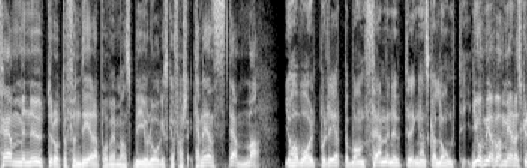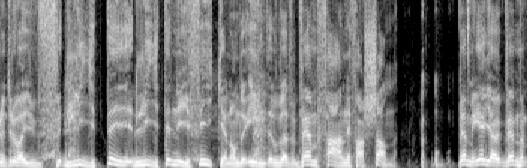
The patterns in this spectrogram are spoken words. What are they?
fem minuter åt att fundera på vem hans biologiska farsa Kan det ens stämma? Jag har varit på reeperbahn, fem minuter är en ganska lång tid. Jo men jag bara menar, skulle inte du vara lite, lite nyfiken om du inte, vem fan är farsan? Vem är jag, vem,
